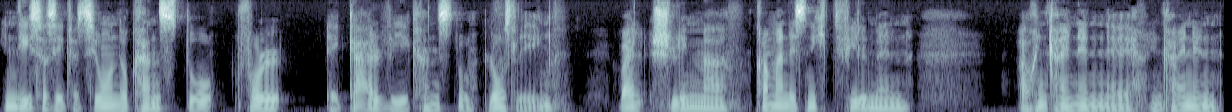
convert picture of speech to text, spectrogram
in dieser Situation, du kannst du voll, egal wie, kannst du loslegen. Weil schlimmer kann man es nicht filmen, auch in keinen, äh, in keinen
